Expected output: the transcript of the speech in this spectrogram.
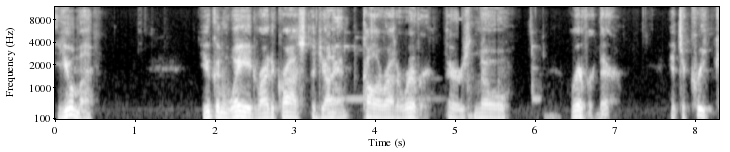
Yuma, you can wade right across the giant Colorado River. There's no river there. It's a creek.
